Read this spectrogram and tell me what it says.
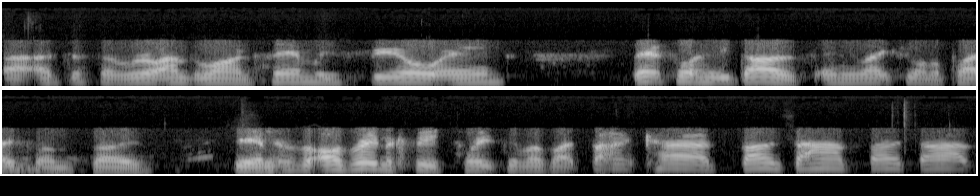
uh, just a real underlying family feel, and that's what he does. And he makes you want to play for him. So yeah, I was reading a few tweets and I was like, "Don't cards, don't dance, don't dance."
